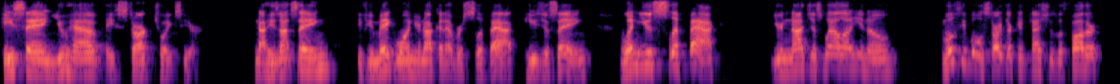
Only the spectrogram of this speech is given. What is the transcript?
He's saying you have a stark choice here. Now, he's not saying if you make one, you're not going to ever slip back. He's just saying when you slip back, you're not just, well, uh, you know, most people will start their confessions with, Father,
